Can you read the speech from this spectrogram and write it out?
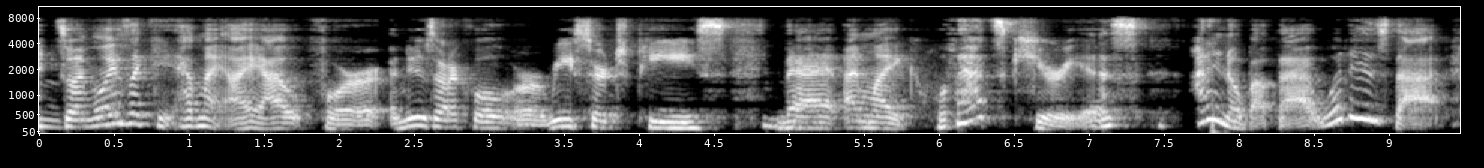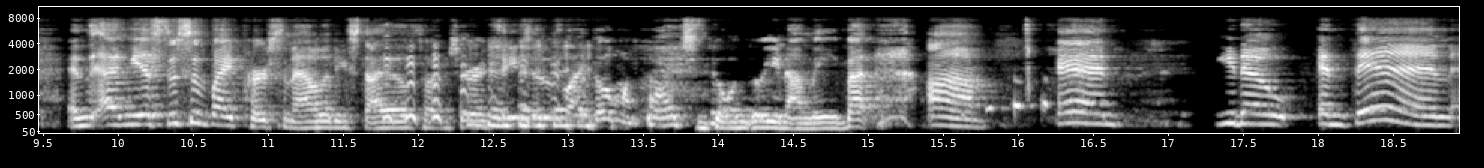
Mm-hmm. So I'm always like have my eye out for a news article or a research piece Mm-hmm. that I'm like, well, that's curious. I didn't know about that. What is that? And and yes, this is my personality style, so I'm sure it's like, oh my god, she's going green on me. But um, and you know, and then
